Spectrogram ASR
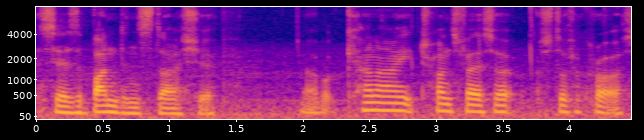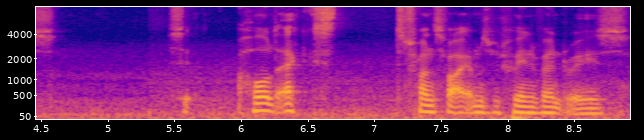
it says abandoned starship now but can I transfer stuff across see hold X to transfer items between inventories.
